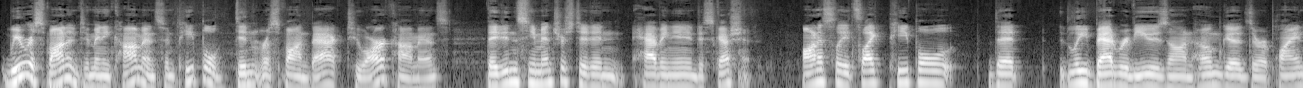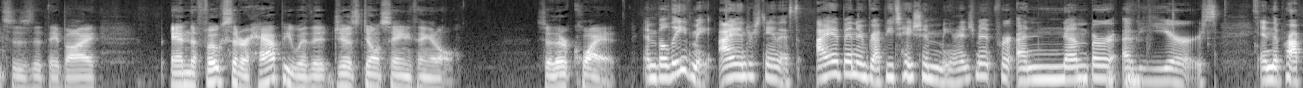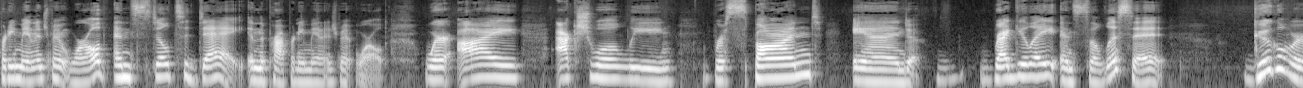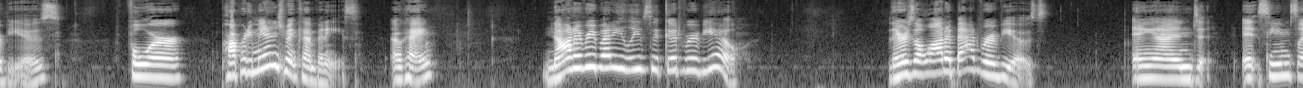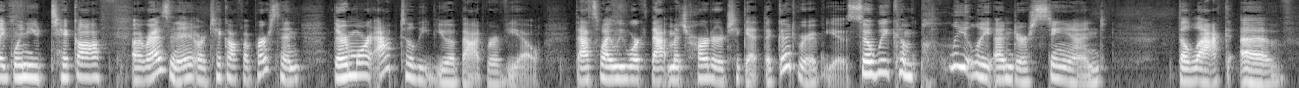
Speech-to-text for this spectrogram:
We responded to many comments, and people didn't respond back to our comments. They didn't seem interested in having any discussion. Honestly, it's like people that leave bad reviews on home goods or appliances that they buy, and the folks that are happy with it just don't say anything at all. So they're quiet. And believe me, I understand this. I have been in reputation management for a number of years in the property management world and still today in the property management world, where I actually respond and regulate and solicit Google reviews for property management companies. Okay. Not everybody leaves a good review. There's a lot of bad reviews. And it seems like when you tick off a resident or tick off a person, they're more apt to leave you a bad review. That's why we work that much harder to get the good reviews. So we completely understand the lack of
